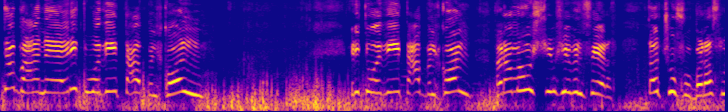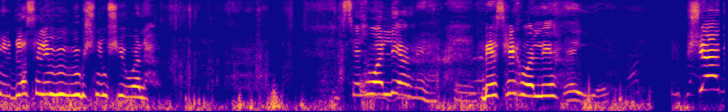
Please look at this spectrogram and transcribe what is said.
طبعا ريت وذي تعب الكل. ريت وذي تعب الكل. راه ماهوش يمشي بالفارغ تا تشوفوا برسمي البلاصة اللي باش نمشي ولا. صحيح ولا بيه صحيح ولا شباب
